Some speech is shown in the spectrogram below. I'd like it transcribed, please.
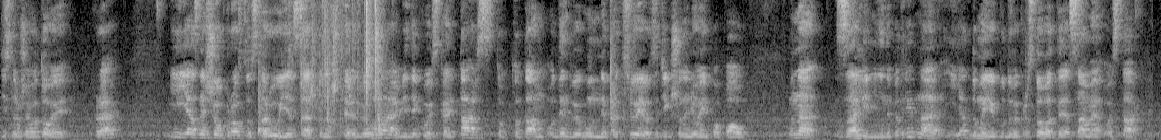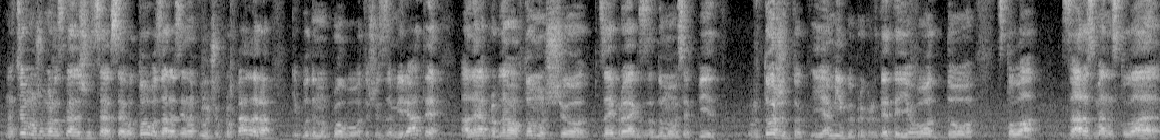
дійсно вже готовий проект. І я знайшов просто стару ЄСС на 4 двигуна від якоїсь Skytars, тобто там один двигун не працює, оце тільки що на нього і попав. Вона взагалі мені не потрібна, і я думаю, її буду використовувати саме ось так. На цьому вже можна сказати, що це все готово. Зараз я накручу пропелера і будемо пробувати щось заміряти. Але проблема в тому, що цей проект задумався під гуртожиток, і я міг би прикрутити його до стола. Зараз в мене стола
